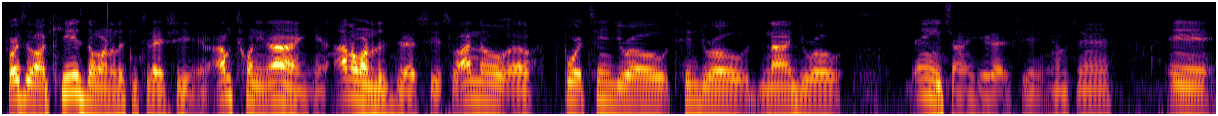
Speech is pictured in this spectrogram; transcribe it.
First of all, kids don't want to listen to that shit, and I'm 29 and I don't want to listen to that shit. So I know a 14 year old, 10 year old, 9 year old, they ain't trying to hear that shit. You know what I'm saying? And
